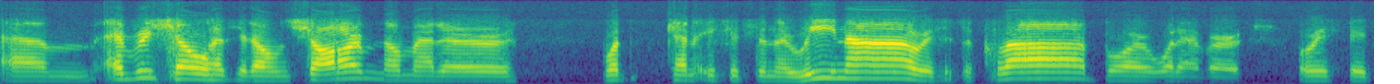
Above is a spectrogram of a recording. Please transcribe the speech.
Um, every show has its own charm, no matter what kind, if it's an arena or if it's a club or whatever, or if it's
